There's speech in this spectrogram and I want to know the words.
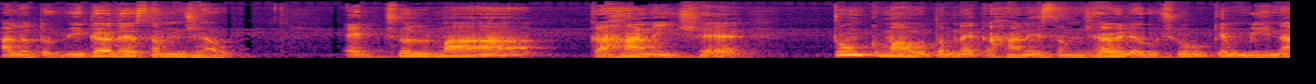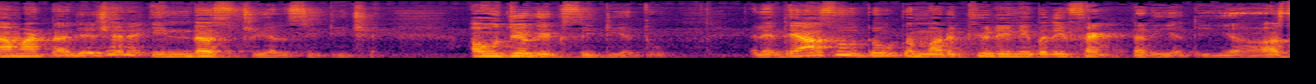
હાલો, તો વિગતે સમજાવું. એકચ્યુઅલમાં કહાની છે. ટૂંકમાં હું તમને કહાની સમજાવી લઉં છું કે મીનામાટા જે છે ને ઇન્ડસ્ટ્રીયલ સિટી છે. ઔદ્યોગિક સિટી હતું. એટલે ત્યાં શું હતું કે મર્ક્યુરીની બધી ફેક્ટરી હતી. યસ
